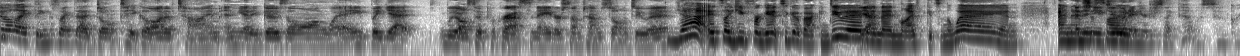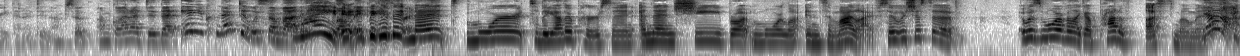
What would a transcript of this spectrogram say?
feel like things like that don't take a lot of time and yet it goes a long way, but yet we also procrastinate or sometimes don't do it? yeah, it's like you forget to go back and do it, Yeah. and then life gets in the way, and and, And then you do like, it and you're just like, that was so great that I did. I'm so I'm glad I did that. And you connected with somebody. Right, it- it- because it meant more to the other person, and then she brought more li- into my life. So it was just a, it was more of a, like a proud of us moment. Yeah.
